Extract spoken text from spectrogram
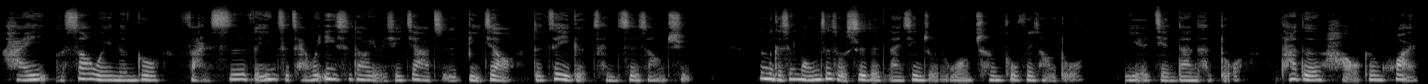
还稍微能够反思，因此才会意识到有一些价值比较的这个层次上去。那么，可是《蒙》这首诗的男性主人翁淳朴非常多，也简单很多。他的好跟坏，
